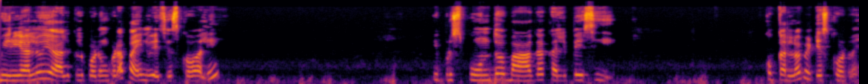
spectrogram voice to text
మిరియాలు యాలకుల పొడం కూడా పైన వేసేసుకోవాలి. ఇప్పుడు స్పూన్తో బాగా కలిపేసి కుక్కర్లో పెట్టేసుకోవడమే.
